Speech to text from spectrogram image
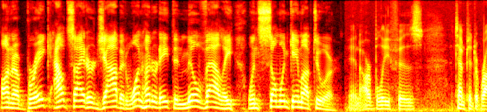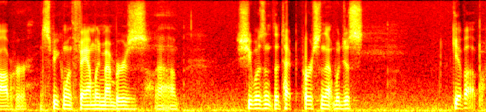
on a break outside her job at 108th and Mill Valley when someone came up to her. and our belief is attempted to rob her. Speaking with family members, uh, she wasn't the type of person that would just give up.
